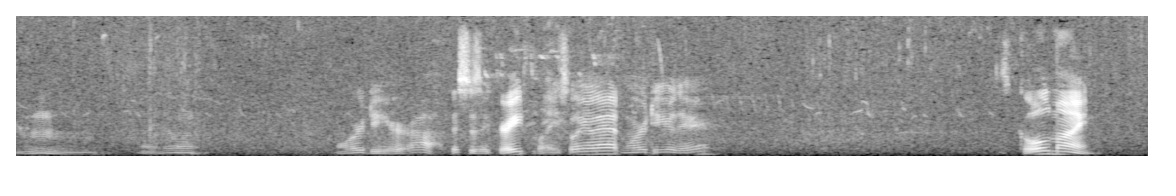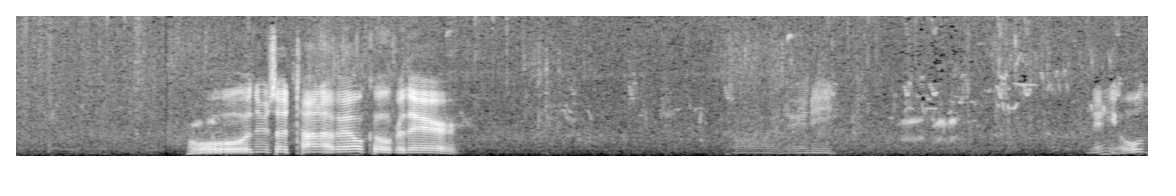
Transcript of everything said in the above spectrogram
Hmm. I don't... More deer. Ah, this is a great place. Look at that. More deer there. It's gold mine. Oh, and there's a ton of elk over there. Oh, and any old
